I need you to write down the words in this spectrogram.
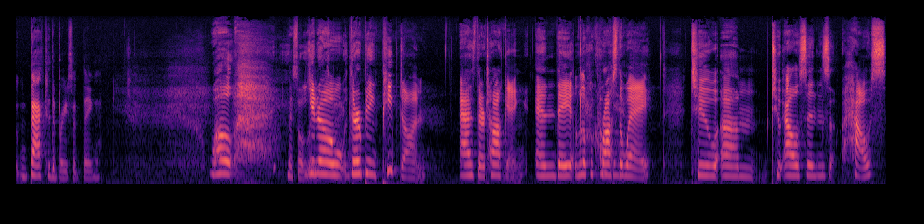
Mm-hmm. back to the bracelet thing. well, You know, back. they're being peeped on as they're talking, and they look across the Oh, yeah. way to um to Alison's house,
